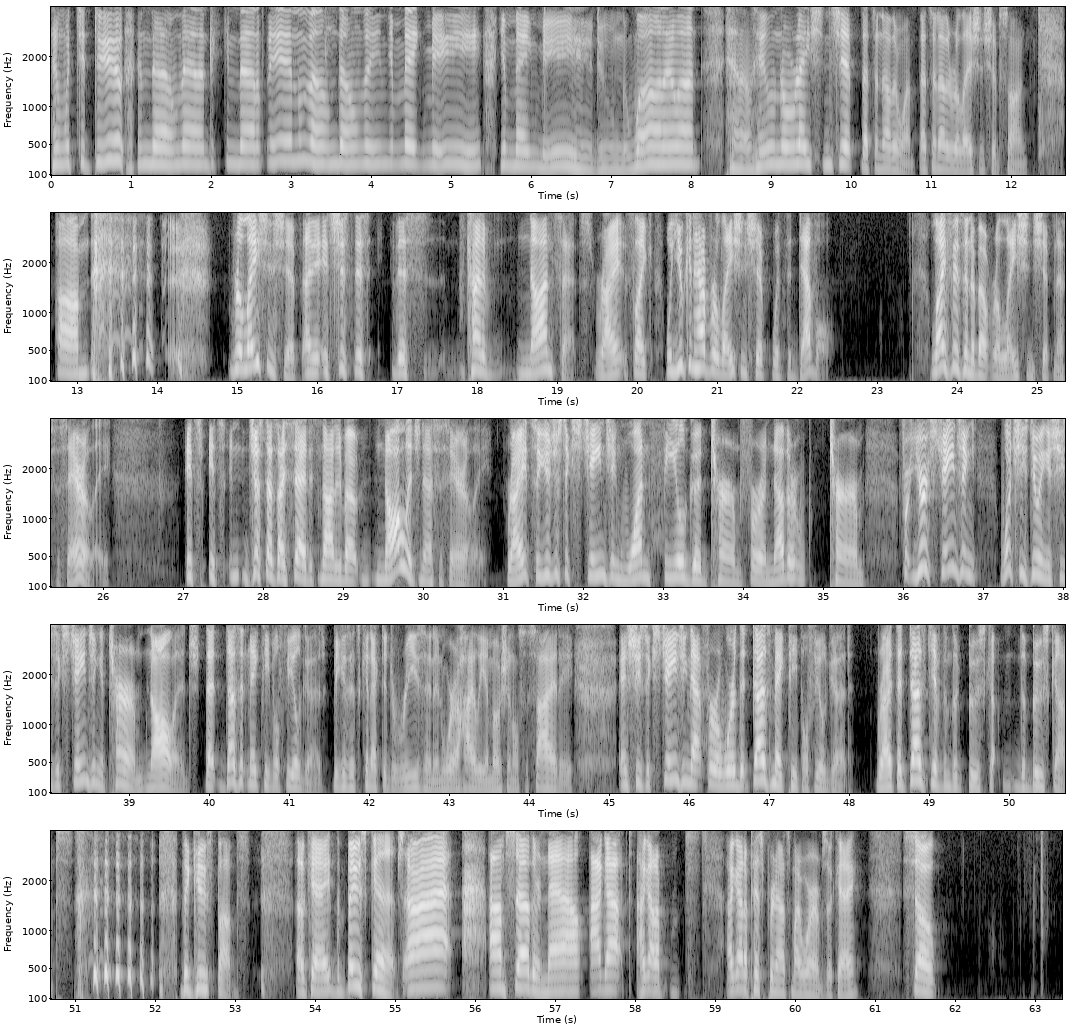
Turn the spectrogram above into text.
and what you do, and then I'm thinking that I'm in the don't mean you make me, you make me do one I want, and I'm in a relationship. That's another one. That's another relationship song. Um, relationship. I mean, it's just this this kind of nonsense, right? It's like, well, you can have relationship with the devil. Life isn't about relationship necessarily. It's it's just as I said, it's not about knowledge necessarily, right? So you're just exchanging one feel good term for another term. For you're exchanging what she's doing is she's exchanging a term, knowledge, that doesn't make people feel good because it's connected to reason and we're a highly emotional society. And she's exchanging that for a word that does make people feel good, right? That does give them the boost, the boost gumps, the goosebumps. Okay, the boost gumps. All right, I'm Southern now. I got, I got to, I got to piss pronounce my worms. Okay, so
